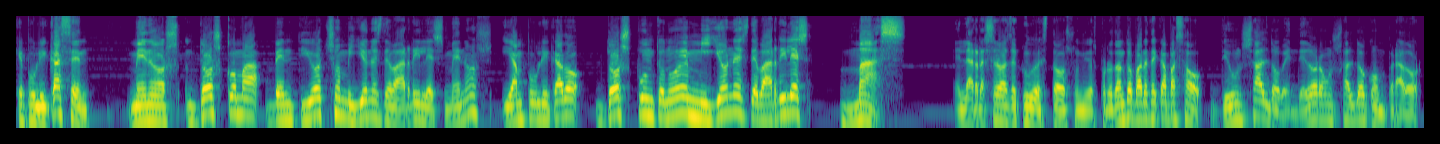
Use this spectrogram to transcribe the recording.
que publicasen menos 2,28 millones de barriles menos y han publicado 2,9 millones de barriles más en las reservas de crudo de Estados Unidos. Por lo tanto, parece que ha pasado de un saldo vendedor a un saldo comprador.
